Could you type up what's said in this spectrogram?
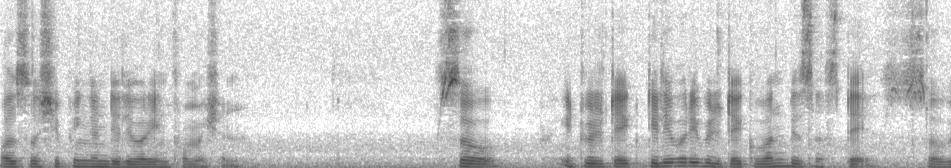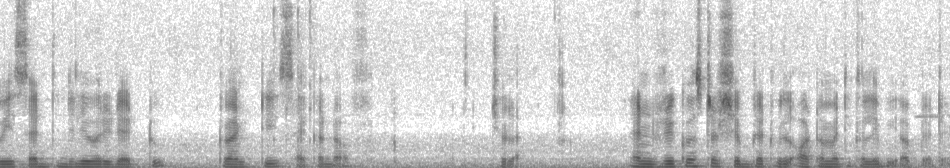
Also shipping and delivery information so it will take delivery will take one business day so we set the delivery date to 22nd of July and requested ship date will automatically be updated.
